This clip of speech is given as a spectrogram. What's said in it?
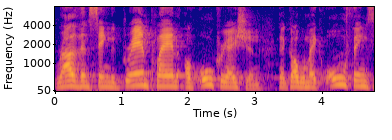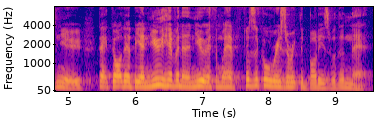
rather than seeing the grand plan of all creation that God will make all things new, that God there'll be a new heaven and a new earth, and we'll have physical resurrected bodies within that.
